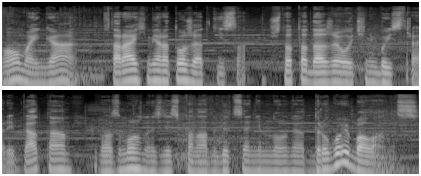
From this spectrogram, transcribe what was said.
О май гад. Вторая химера тоже откисла. Что-то даже очень быстро, ребята. Возможно, здесь понадобится немного другой баланс.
